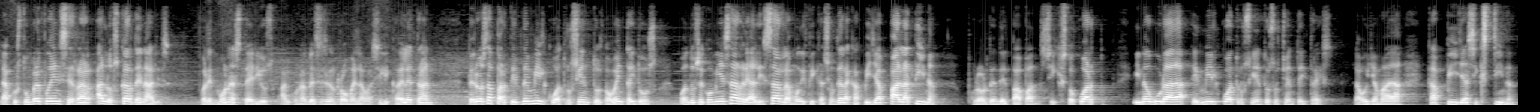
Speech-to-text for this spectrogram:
la costumbre fue encerrar a los cardenales, fuera en monasterios, algunas veces en Roma en la Basílica de Letrán, pero es a partir de 1492 cuando se comienza a realizar la modificación de la capilla palatina por orden del Papa Sixto IV, inaugurada en 1483, la hoy llamada Capilla Sixtina,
